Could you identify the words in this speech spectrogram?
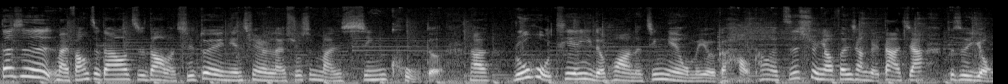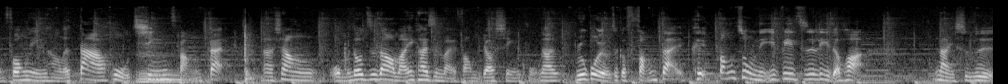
但是买房子大家要知道嘛，其实对年轻人来说是蛮辛苦的。那如虎添翼的话呢，今年我们有一个好康的资讯要分享给大家，就是永丰银行的大户清房贷。那像我们都知道嘛，一开始买房比较辛苦。那如果有这个房贷可以帮助你一臂之力的话，那你是不是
